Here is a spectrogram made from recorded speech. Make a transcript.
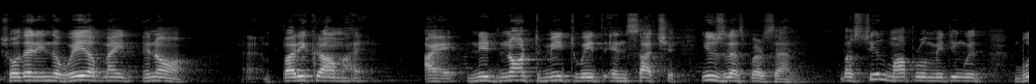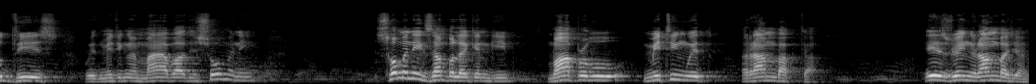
so that in the way of my, you know, parikram, I, I need not meet with in such useless person. But still Mahaprabhu meeting with Buddhists, with meeting with Mayavadis, so many, so many examples I can give. Mahaprabhu meeting with Ram Bhakta. He is doing Ram Bhajan.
